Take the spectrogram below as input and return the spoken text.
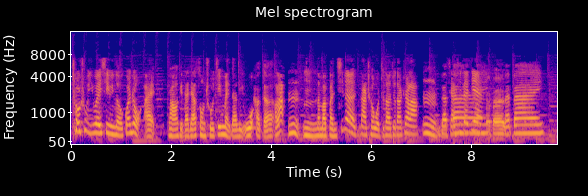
抽出一位幸运的观众，哎，然后给大家送出精美的礼物。好的，好啦，嗯嗯，那么本期的那车我知道就到这啦，嗯，拜拜，下期再见，拜拜，拜拜。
